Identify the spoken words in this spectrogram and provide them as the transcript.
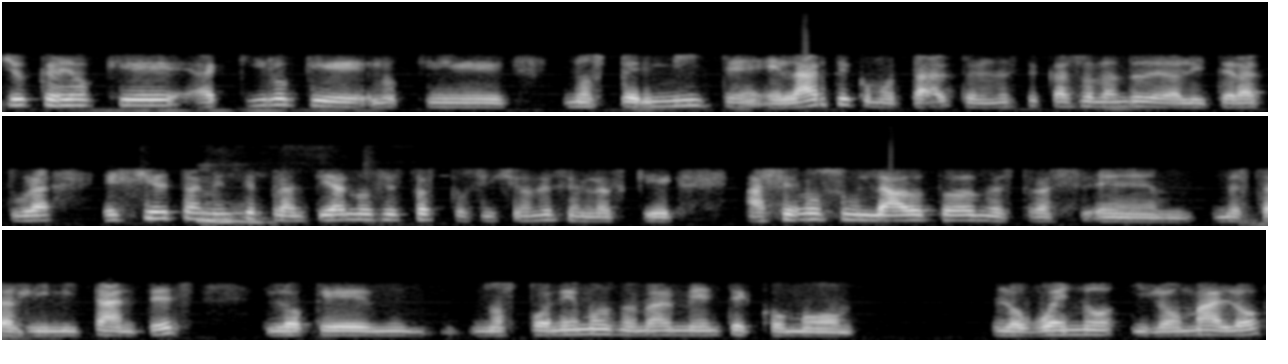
yo creo que aquí lo que lo que nos permite el arte como tal, pero en este caso hablando de la literatura, es ciertamente plantearnos estas posiciones en las que hacemos un lado todas nuestras eh, nuestras limitantes, lo que nos ponemos normalmente como lo bueno y lo malo,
